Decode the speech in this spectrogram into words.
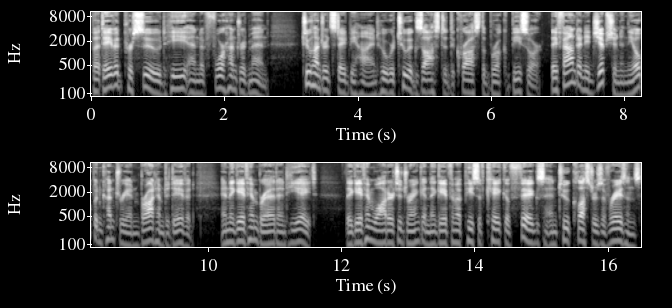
But David pursued, he and four hundred men. Two hundred stayed behind, who were too exhausted to cross the brook Besor. They found an Egyptian in the open country and brought him to David, and they gave him bread, and he ate. They gave him water to drink, and they gave him a piece of cake of figs and two clusters of raisins.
